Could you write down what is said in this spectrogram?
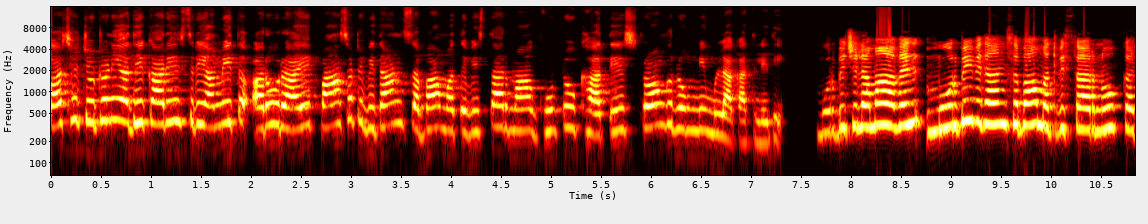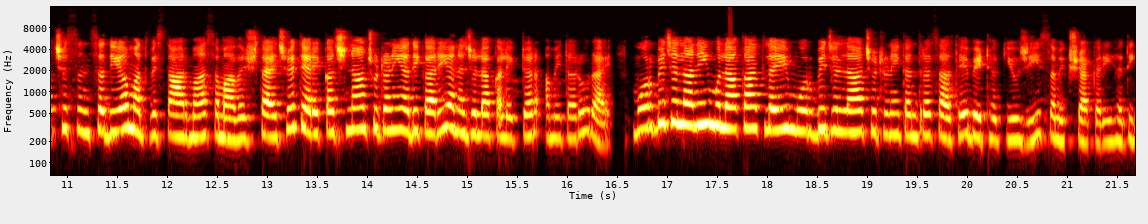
કચ્છ ચૂંટણી અધિકારી શ્રી અમિત અરોરાએ પાસઠ વિધાનસભા મત વિસ્તારમાં ઘૂંટુ ખાતે સ્ટ્રોંગ રૂમની મુલાકાત લીધી. મોરબી જિલ્લામાં આવેલ મોરબી વિધાનસભા મતવિસ્તારનો કચ્છ સંસદીય મતવિસ્તારમાં સમાવેશ થાય છે. ત્યારે કચ્છના ચૂંટણી અધિકારી અને જિલ્લા કલેક્ટર અમિત અરોરાએ મોરબી જિલ્લાની મુલાકાત લઈ મોરબી જિલ્લા ચૂંટણી તંત્ર સાથે બેઠક યોજી સમીક્ષા કરી હતી.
